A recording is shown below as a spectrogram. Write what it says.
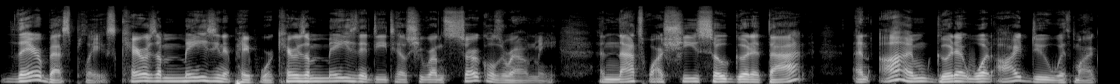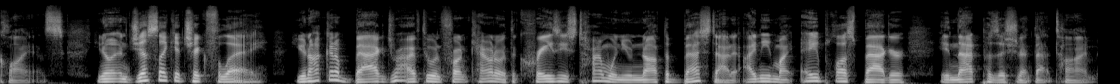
their best place. Kara's amazing at paperwork. Kara's amazing at details. She runs circles around me. And that's why she's so good at that. And I'm good at what I do with my clients. You know, and just like at Chick fil A, you're not going to bag drive through and front counter at the craziest time when you're not the best at it. I need my A plus bagger in that position at that time.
